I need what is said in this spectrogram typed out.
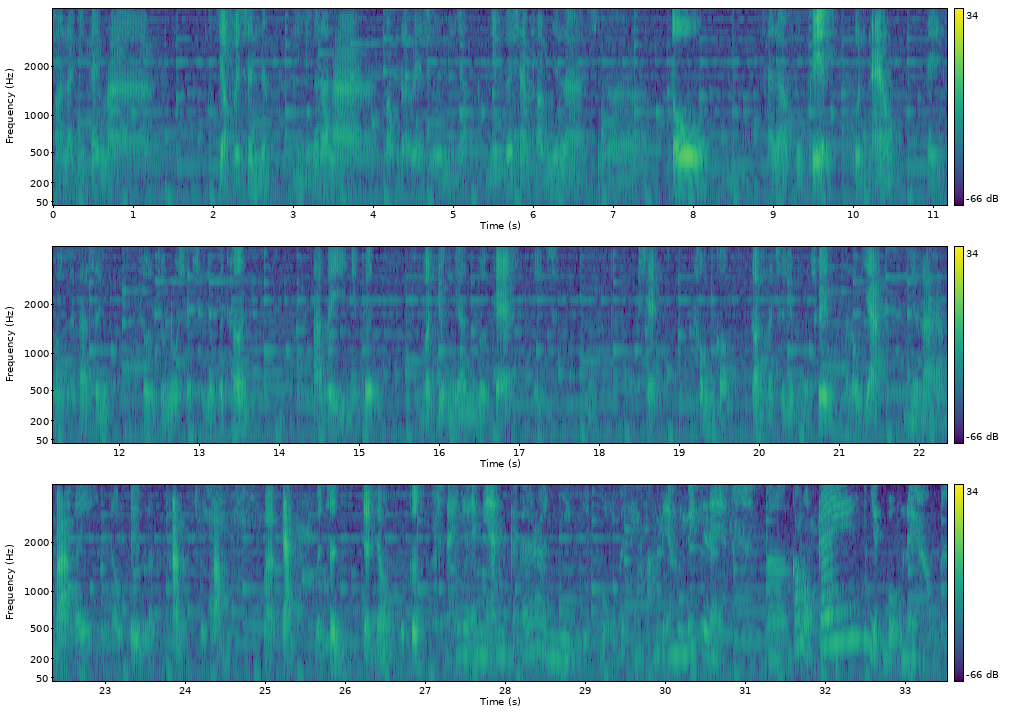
hoặc là những cái mà dọn vệ sinh đó thì những cái đó là vòng đời bé sử dụng nhiều nhất. Những cái sản phẩm như là sữa tô hay là phụ kiện quần áo thì thường người ta sử dụng thường chủ nuôi sẽ sử dụng ít hơn. Tại vì những cái vật dụng như anh vừa kể thì sẽ không có cần phải sử dụng thường xuyên và lâu dài. Như là ba cái đầu tiên là thức ăn sữa tắm và cát vệ sinh dành cho thú cưng. Nãy giờ em nghe anh kể rất là nhiều dịch vụ với sản phẩm thì em không biết là uh, có một cái dịch vụ nào mà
